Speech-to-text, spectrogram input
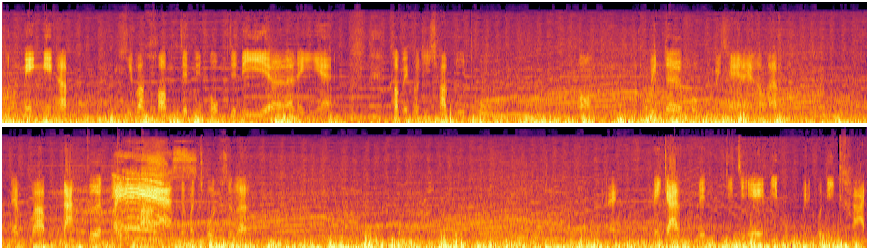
คุณเม้งไงครับ คิดว่าคอมจะผมจะดีเหรออะไรเงี้ยเขาเป็นคนที่ชอบดูถูก เตอร์ผมไม่ใช่อะไรหรอกครับ แบบว่าหนักเกินไปหรือเปล่าจะมาชนซะแล้วในการเล่น GTA นี่ผมเป็นคนที่ขาด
